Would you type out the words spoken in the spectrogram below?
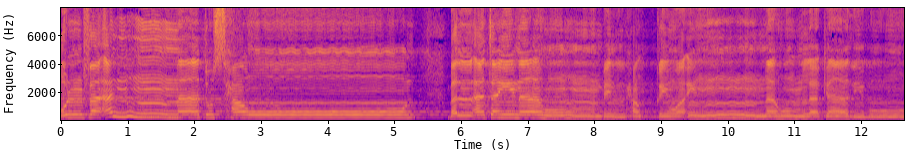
قل فأنا تسحرون بل أتيناهم بالحق وإنهم لكاذبون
